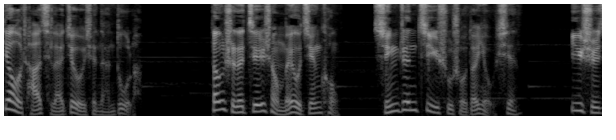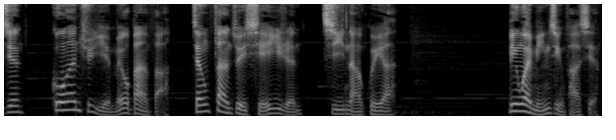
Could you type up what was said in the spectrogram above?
调查起来就有些难度了。当时的街上没有监控，刑侦技术手段有限，一时间公安局也没有办法。将犯罪嫌疑人缉拿归案。另外，民警发现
